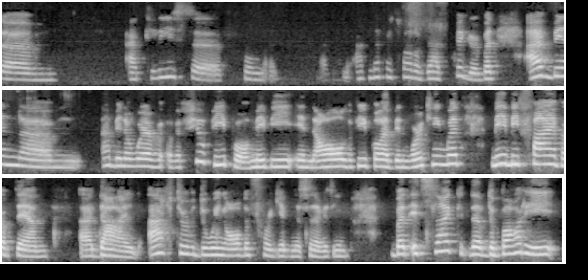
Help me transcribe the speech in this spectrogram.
um, at least uh, from I've never thought of that figure, but I've been um, I've been aware of, of, a few people. Maybe in all the people I've been working with, maybe five of them uh, died after doing all the forgiveness and everything. But it's like the the body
